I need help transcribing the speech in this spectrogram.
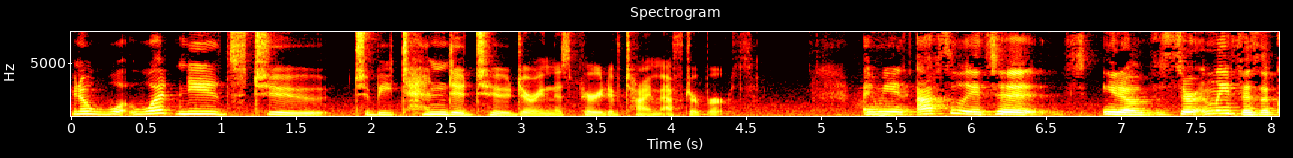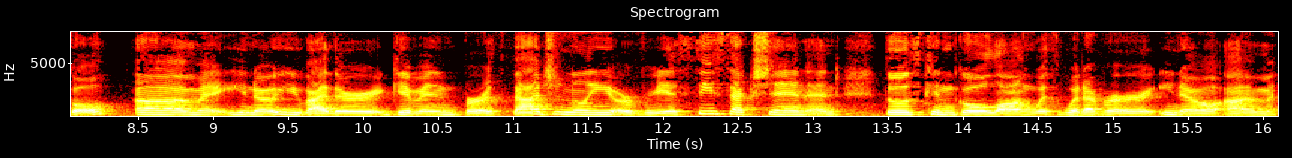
You know, what what needs to to be tended to during this period of time after birth? I mean, absolutely. To you know, certainly physical. Um, you know, you've either given birth vaginally or via C-section, and those can go along with whatever you know um,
